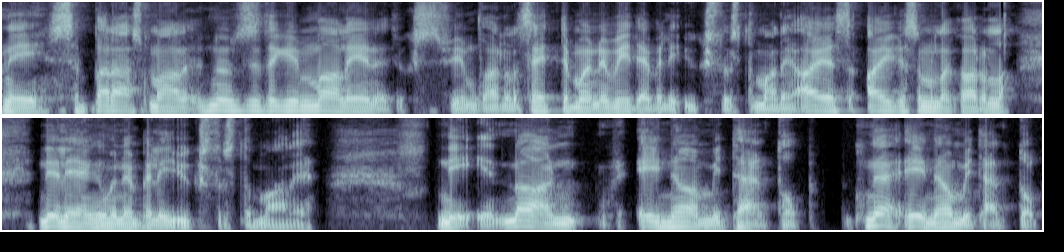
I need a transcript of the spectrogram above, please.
Niin, se paras maali, no se teki maali ennätyksessä viime kaudella, 75 peli 11 maalia, Ais- aikaisemmalla kaudella 40 peli 11 maalia. Niin, nää on, ei nämä ole mitään top, nää, ei nämä ole mitään top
